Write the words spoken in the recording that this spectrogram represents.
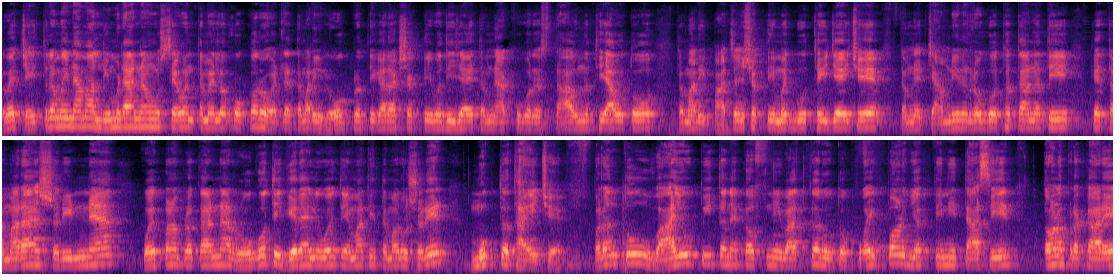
હવે ચૈત્ર મહિનામાં લીમડાનું સેવન તમે લોકો કરો એટલે તમારી રોગ પ્રતિકારક શક્તિ વધી જાય, તમને આખું વર્ષ તાવ નથી આવતો, તમારી પાચન શક્તિ મજબૂત થઈ જાય છે, તમને ચામડીના રોગો થતા નથી કે તમારા શરીરના કોઈ પણ પ્રકારના રોગોથી ઘેરાયેલું હોય તો એમાંથી તમારું શરીર મુક્ત થાય છે. પરંતુ વાયુ, પિત્ત અને કફની વાત કરું તો કોઈ પણ વ્યક્તિની તાસીર ત્રણ પ્રકારે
